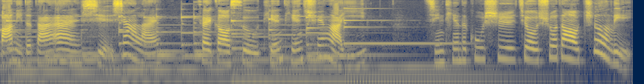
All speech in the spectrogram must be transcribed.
把你的答案写下来，再告诉甜甜圈阿姨。今天的故事就说到这里，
